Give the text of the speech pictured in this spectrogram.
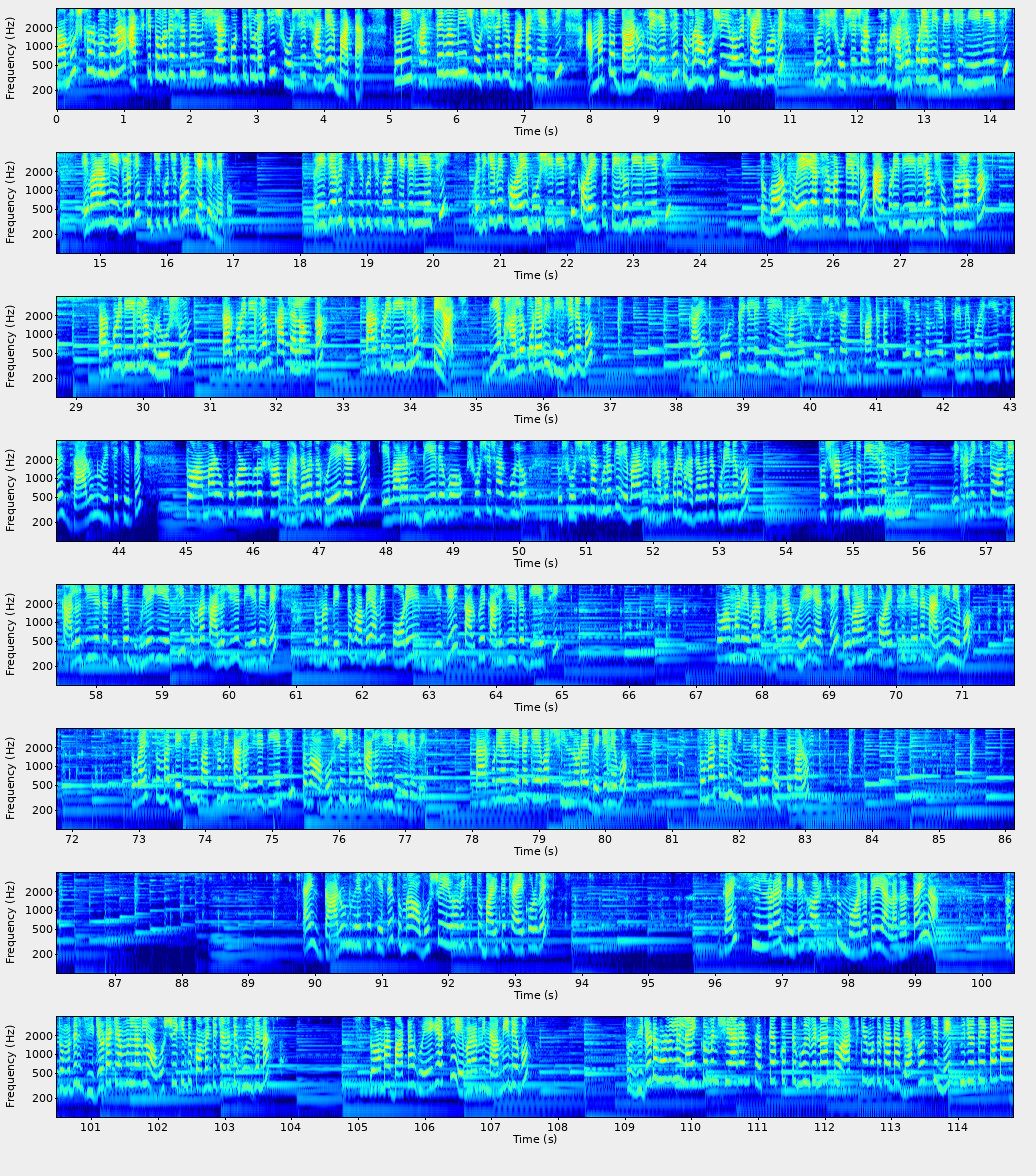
নমস্কার বন্ধুরা, আজকে তোমাদের সাথে আমি শেয়ার করতে চলেছি সর্ষে শাকের বাটা। তো এই ফার্স্ট টাইম আমি সর্ষে শাকের বাটা খেয়েছি, আমার তো দারুণ লেগেছে, তোমরা অবশ্যই এভাবে ট্রাই করবে। তো এই যে সর্ষে শাকগুলো ভালো করে আমি বেছে নিয়ে নিয়েছি, এবার আমি এগুলোকে কুচি কুচি করে কেটে নেব। তো এই যে আমি কুচি কুচি করে কেটে নিয়েছি, ওইদিকে আমি কড়াই বসিয়ে দিয়েছি, কড়াইতে তেলও দিয়ে দিয়েছি। তো গরম হয়ে গেছে আমার তেলটা, তারপরে দিয়ে দিলাম শুকনো লঙ্কা। তারপরে দিয়ে দিলাম রসুন, তারপরে দিয়ে দিলাম কাঁচা লঙ্কা, তারপরে দিয়ে দিলাম পেঁয়াজ। দিয়ে ভালো করে আমি ভেজে নেব। গাইস বলতে গেলে কি মানে সর্ষে শাক বাটাটা খেয়ে জাস্ট আমি এর প্রেমে পড়ে গিয়েছি। গাইস দারুণ হয়েছে খেতে। তো আমার উপকরণগুলো সব ভাজা ভাজা হয়ে গেছে। এবার আমি দিয়ে দেব সর্ষে শাকগুলো। তো সর্ষে শাকগুলোকে এবার আমি ভালো করে ভাজা ভাজা করে নেব। তো স্বাদ মতো দিয়ে দিলাম নুন। এখানে কিন্তু আমি কালো জিরেটা দিতে ভুলে গিয়েছি। তোমরা কালো জিরে দিয়ে দেবে। তোমরা দেখতে পাবে আমি পরে ভেজে তারপরে কালো জিরেটা দিয়েছি। তো আমার এবার ভাজা হয়ে গেছে। এবার আমি কড়াই থেকে এটা নামিয়ে নেব। তো গাইজ তোমরা দেখতেই পাচ্ছ আমি কালো জিরে দিয়েছি। তোমরা অবশ্যই কিন্তু কালো জিরে দিয়ে দেবে। তারপরে আমি এটাকে এবার শিলনোড়ায় বেটে নেব। তোমরা চাইলে মিক্সিতেও করতে পারো। গাইস দারুণ হয়েছে খেতে। তোমরা অবশ্যই এভাবে কিন্তু বাড়িতে ট্রাই করবে। গাইস শিলনোড়ায় বেটে খাওয়ার কিন্তু মজাটাই আলাদা, তাই না? তো তোমাদের ভিডিওটা কেমন লাগল অবশ্যই কিন্তু কমেন্টে জানাতে ভুলবে না। তো আমার বাটা হয়ে গেছে, এবার আমি নামিয়ে নেব। তো ভিডিওটা ভালো লাগলে like comment share and subscribe করতে ভুলবে না। তো আজকের মতো টাটা, দেখা হচ্ছে নেক্সট ভিডিওতে টাটা!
